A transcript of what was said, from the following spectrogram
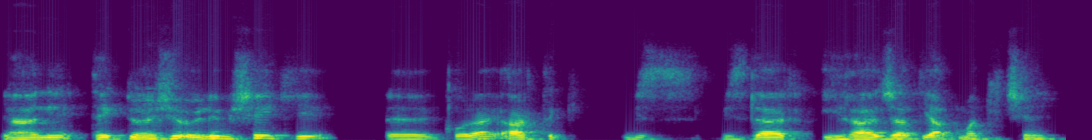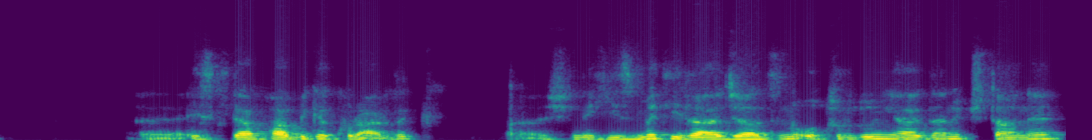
Yani teknoloji öyle bir şey ki e, Koray artık biz bizler ihracat yapmak için e, eskiden fabrika kurardık. E, şimdi hizmet ihracatını oturduğun yerden üç tane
